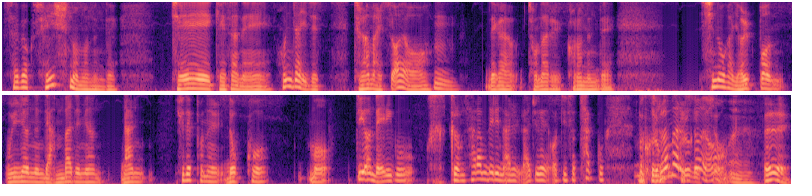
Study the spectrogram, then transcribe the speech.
새벽 3시 넘었는데 제 계산에 혼자 이제 드라마를 써요. 음. 내가 전화를 걸었는데 신호가 10번 울렸는데 안 받으면 난 휴대폰을 놓고 뭐 뛰어내리고 하, 그럼 사람들이 나를 나중에 어디서 찾고 막뭐 그런- 드라마를 그러겠죠. 써요. 예. 예.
